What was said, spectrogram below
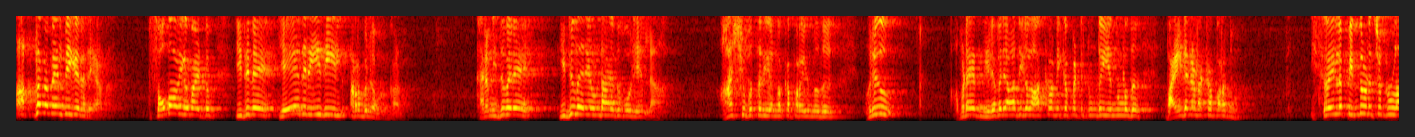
അത്രമേൽ ഭീകരതയാണ്. സ്വാഭാവികമായിട്ടും ഇതിനെ ഏത് രീതിയിൽ അറബ് ലോകം കാണും? കാരണം ഇതുവരെ ഇതുവരെ ഉണ്ടായതുപോലെയല്ല ആശുപത്രി എന്നൊക്കെ പറയുന്നത് ഒരു അവിടെ നിരപരാധികൾ ആക്രമിക്കപ്പെട്ടിട്ടുണ്ട് എന്നുള്ളത് ബൈഡൻ അടക്കം പറഞ്ഞു. ഇസ്രയേലിനെ പിന്തുണച്ചിട്ടുള്ള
